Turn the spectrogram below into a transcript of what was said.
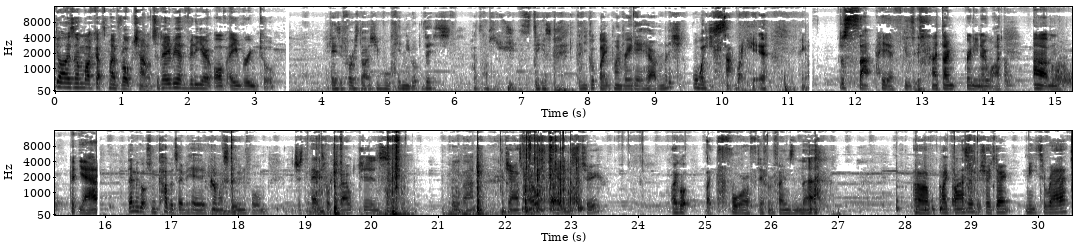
guys and welcome to my vlog channel. Today we have a video of a room tour. Okay, so first as you walk in, you got this. Some stickers. Then you got like my radiator, but it's always just sat right here. Hang on, just sat here because I don't really know why. Um, but yeah. Then we got some cupboards over here. Ignore my school uniform, with just Xbox vouchers, all that jazz. My old phones too. I got like four off different phones in there. Uh, my glasses, which I don't need to wear,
